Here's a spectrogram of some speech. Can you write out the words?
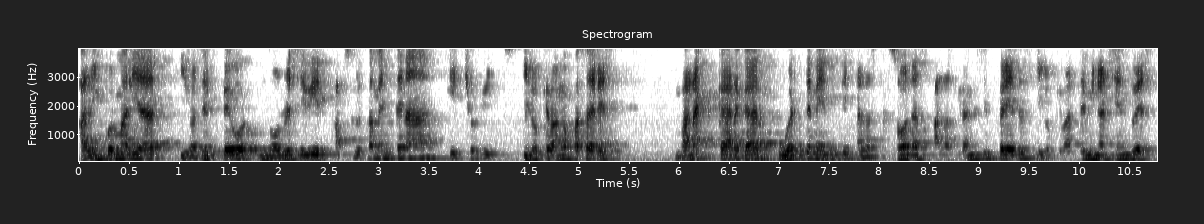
a la informalidad y va a ser peor no recibir absolutamente nada que chorritos. Y lo que van a pasar es, van a cargar fuertemente a las personas, a las grandes empresas y lo que va a terminar siendo es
